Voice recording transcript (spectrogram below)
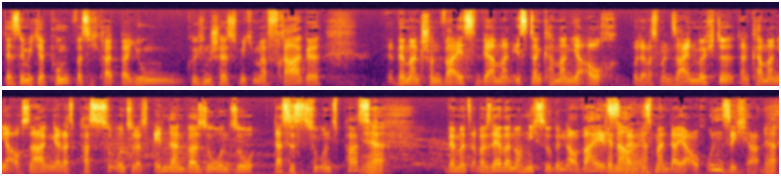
das ist nämlich der Punkt, was ich gerade bei jungen Küchenchefs mich immer frage. Wenn man schon weiß, wer man ist, dann kann man ja auch, oder was man sein möchte, dann kann man ja auch sagen, ja, das passt zu uns oder das ändern wir so und so, dass es zu uns passt. Ja. Wenn man es aber selber noch nicht so genau weiß, genau, dann ja. ist man da ja auch unsicher. Ja.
